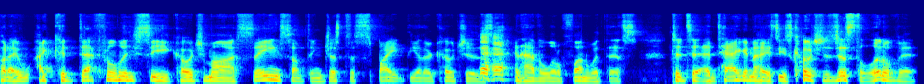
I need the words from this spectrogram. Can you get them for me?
But I I could definitely see Coach Moss saying something just to spite the other coaches and have a little fun with this to to antagonize these coaches just a little bit.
